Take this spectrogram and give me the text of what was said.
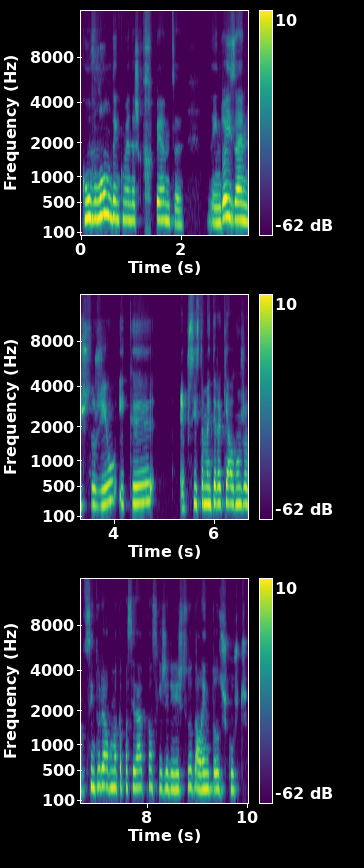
com o volume de encomendas que de repente em dois anos surgiu e que é preciso também ter aqui algum jogo de cintura e alguma capacidade de conseguir gerir isto tudo, além de todos os custos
